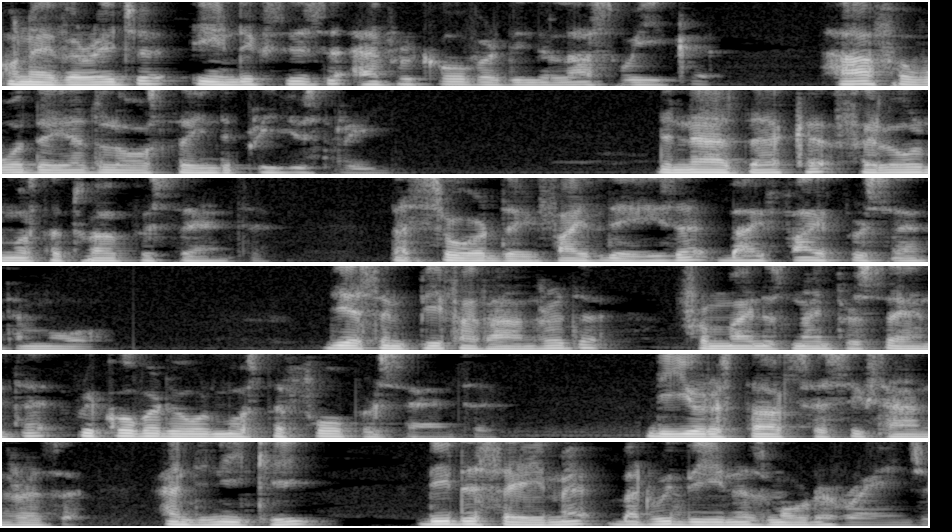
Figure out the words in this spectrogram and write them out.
On average, indexes have recovered in the last week half of what they had lost in the previous three. The Nasdaq fell almost 12%, but soared in five days by 5% and more. The S&P 500 from minus 9%, recovered almost 4%. The Euro Stoxx 600 and the Nikkei did the same but within a smaller range.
